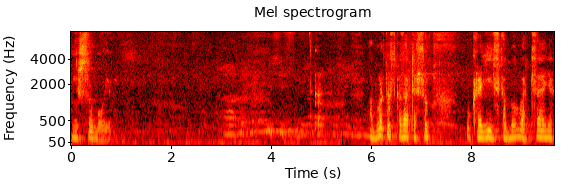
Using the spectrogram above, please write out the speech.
між собою. А можна сказати, що українська мова це як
